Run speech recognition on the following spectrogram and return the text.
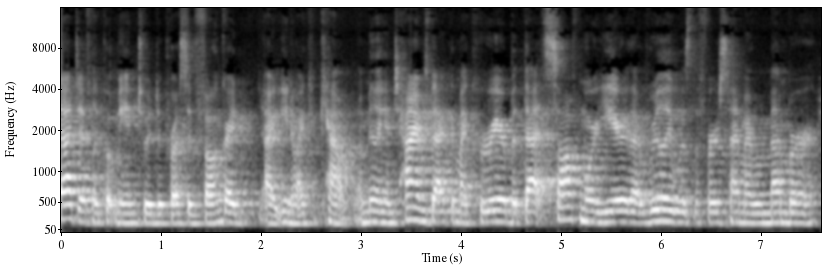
that definitely put me into a depressive funk. I, I, you know, I could count a million times back in my career, but that sophomore year, that really was the first time I remember,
